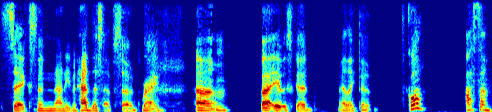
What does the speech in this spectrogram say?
six and not even had this episode right um but it was good i liked it Cool. Awesome.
